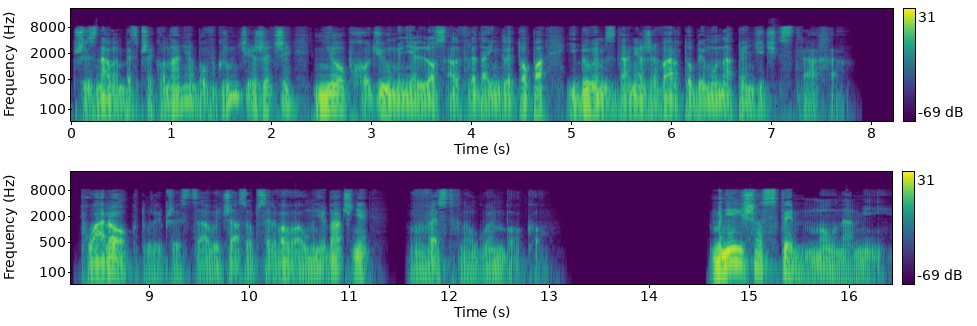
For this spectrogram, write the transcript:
przyznałem bez przekonania, bo w gruncie rzeczy nie obchodził mnie los Alfreda Ingletopa i byłem zdania, że warto by mu napędzić stracha. Poirot, który przez cały czas obserwował mnie bacznie, westchnął głęboko. Mniejsza z tym, Monami.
